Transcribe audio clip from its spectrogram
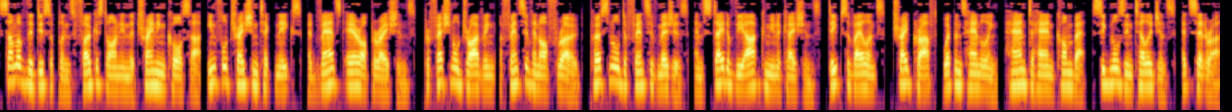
Some of the disciplines focused on in the training course are, infiltration techniques, advanced air operations, professional driving offensive and off-road, personal defensive measures, and state-of-the-art communications, deep surveillance, tradecraft, weapons handling, hand-to-hand -hand combat, signals intelligence, etc.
